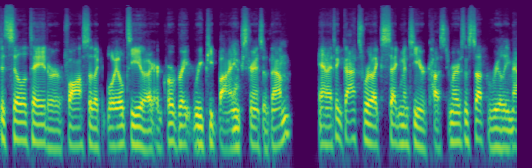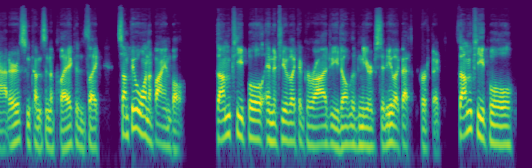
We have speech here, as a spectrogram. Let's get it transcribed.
facilitate or foster like loyalty or a great repeat buying experience with them? And I think that's where like segmenting your customers and stuff really matters and comes into play because it's like some people want to buy in bulk. Some people, and if you have like a garage and you don't live in New York City, like that's perfect. Some people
